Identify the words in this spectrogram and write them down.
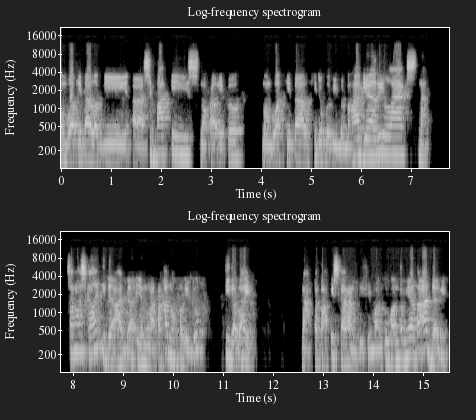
membuat kita lebih uh, simpatis, novel itu membuat kita hidup lebih berbahagia, rileks. Nah, sama sekali tidak ada yang mengatakan novel itu tidak baik. Nah, tetapi sekarang di firman Tuhan ternyata ada nih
